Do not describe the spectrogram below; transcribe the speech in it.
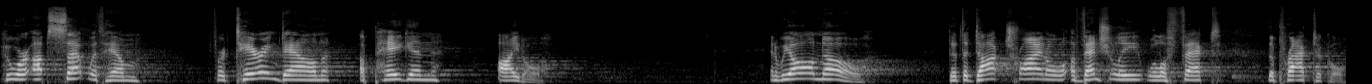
who were upset with him for tearing down a pagan idol. And we all know that the doctrinal eventually will affect the practical.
